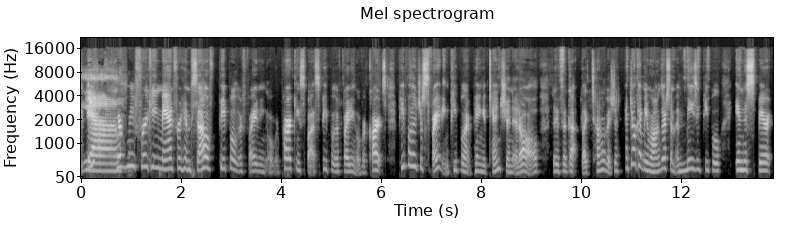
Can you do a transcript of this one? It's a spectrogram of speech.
Yeah. every freaking man for himself. People are fighting over parking spots. People are fighting over carts. People are just fighting. People aren't paying attention at all. They've got like tunnel vision. And don't get me wrong, there's some amazing people in the spirit,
